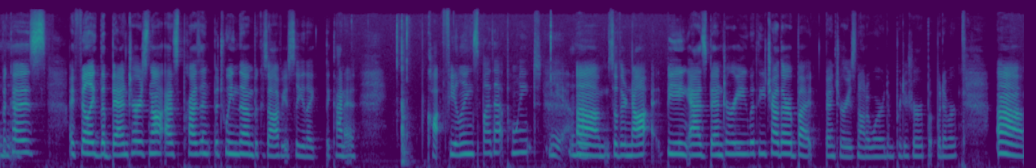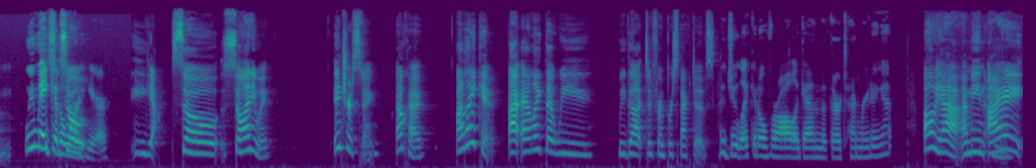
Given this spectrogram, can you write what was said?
because i feel like the banter is not as present between them because obviously like they kind of caught feelings by that point yeah. um so they're not being as bantery with each other but bantery is not a word i'm pretty sure but whatever um we make it a so- word here. yeah so so anyway interesting okay i like it i, I like that we we got different perspectives Did you like it overall again the third time reading it? oh yeah i mean i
